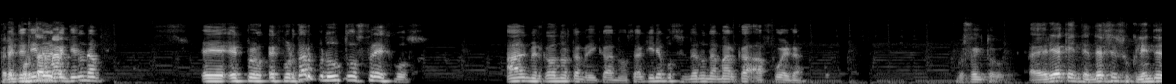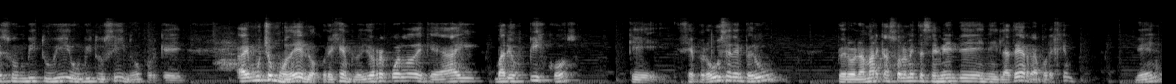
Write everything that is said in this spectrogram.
Entendiendo que tiene una... Eh, exportar productos frescos al mercado norteamericano, o sea, quiere posicionar una marca afuera. Perfecto. Habría que entender si su cliente es un B2B o un B2C, ¿no? Porque hay muchos modelos, por ejemplo, yo recuerdo de que hay varios piscos que se producen en Perú, pero la marca solamente se vende en Inglaterra, por ejemplo. Bien,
